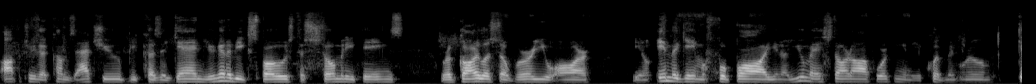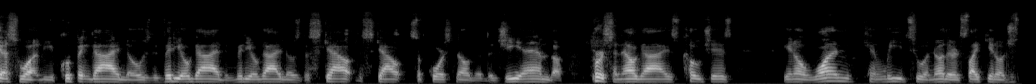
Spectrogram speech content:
opportunity that comes at you because, again, you're going to be exposed to so many things, regardless of where you are. You know, in the game of football, you know, you may start off working in the equipment room. Guess what? The equipment guy knows the video guy. The video guy knows the scout. The scouts, of course, know the, the GM, the personnel guys, coaches you know, one can lead to another. It's like, you know, just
